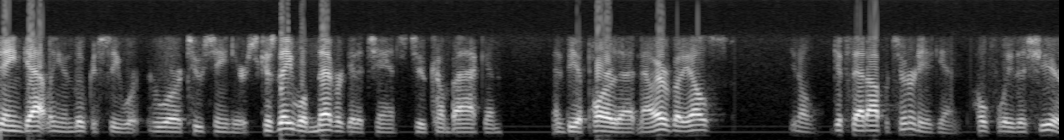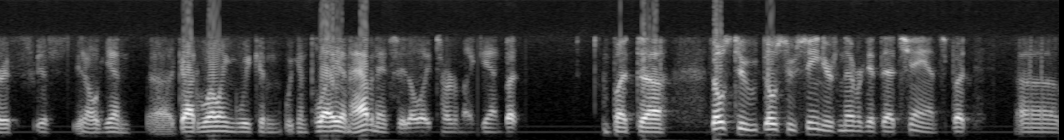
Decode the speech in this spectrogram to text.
Shane Gatling and Lucas Siewert, who are two seniors, because they will never get a chance to come back and and be a part of that. Now everybody else, you know, gets that opportunity again. Hopefully this year, if if you know, again, uh, God willing, we can we can play and have an NCAA tournament again. But but uh, those two those two seniors never get that chance. But uh,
